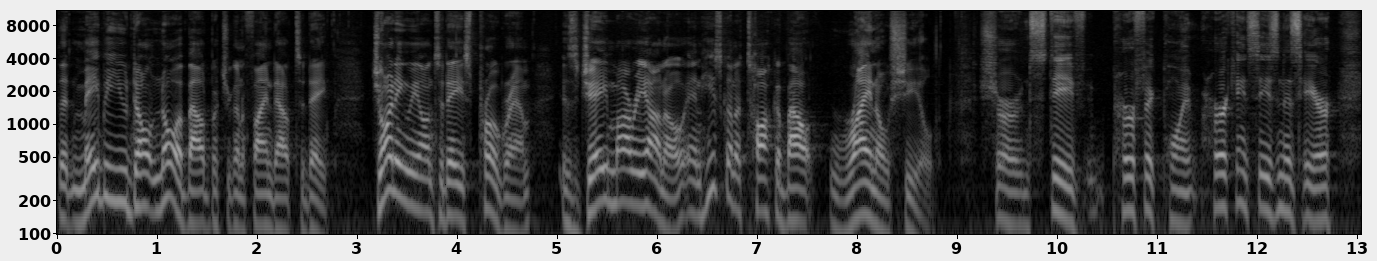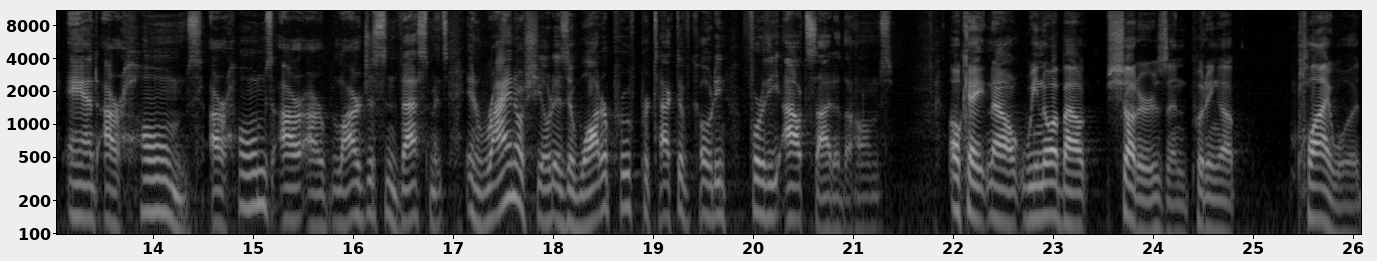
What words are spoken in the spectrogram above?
that maybe you don't know about, but you're going to find out today. Joining me on today's program is Jay Mariano, and he's going to talk about Rhino Shield. Sure, and Steve, perfect point. Hurricane season is here, and our homes, our homes are our largest investments. And Rhino Shield is a waterproof protective coating for the outside of the homes. Okay, now we know about shutters and putting up plywood.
